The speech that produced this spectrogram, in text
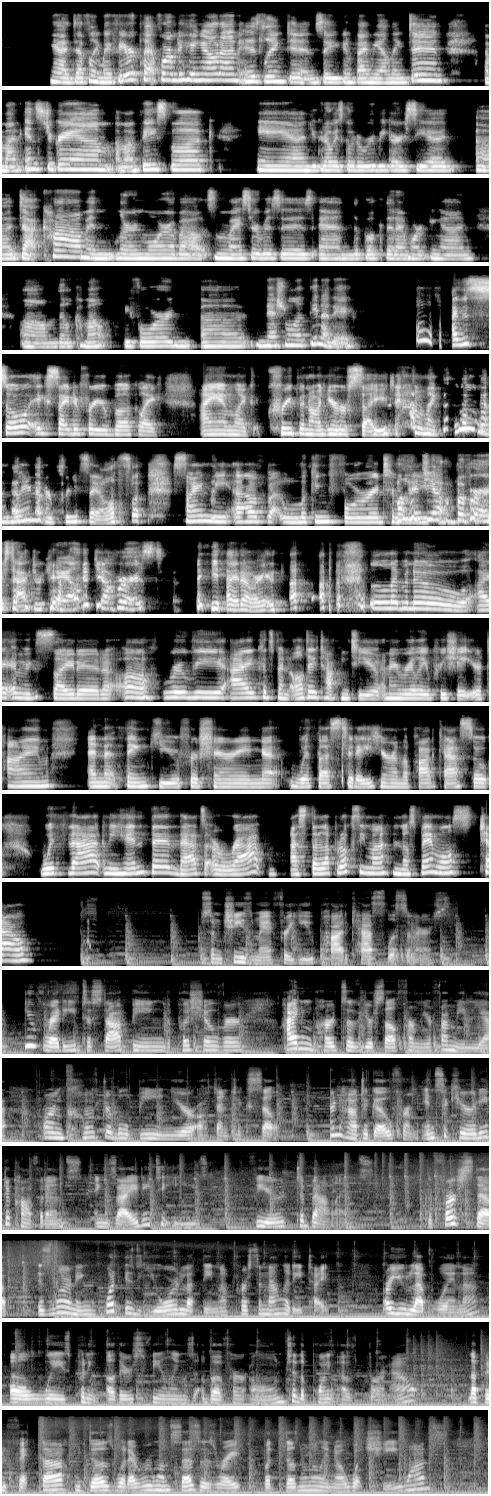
Yeah, definitely. My favorite platform to hang out on is LinkedIn. So you can find me on LinkedIn. I'm on Instagram. I'm on Facebook. And you can always go to rubygarcia.com uh, and learn more about some of my services and the book that I'm working on um, that'll come out before uh, National Latina Day. Oh, I was so excited for your book. Like, I am like creeping on your site. I'm like, when are pre-sales? Sign me up. Looking forward to. I'll hit you up first, Dr. K. I'll hit you up first. yeah, I know, right? Let me know. I am excited. Oh, Ruby, I could spend all day talking to you, and I really appreciate your time. And thank you for sharing with us today here on the podcast. So, with that, mi gente, that's a wrap. Hasta la próxima. Nos vemos. Ciao. Some chisme for you podcast listeners. You ready to stop being the pushover, hiding parts of yourself from your familia? Or uncomfortable being your authentic self. Learn how to go from insecurity to confidence, anxiety to ease, fear to balance. The first step is learning what is your Latina personality type. Are you la buena, always putting others' feelings above her own to the point of burnout? La perfecta, who does what everyone says is right but doesn't really know what she wants?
